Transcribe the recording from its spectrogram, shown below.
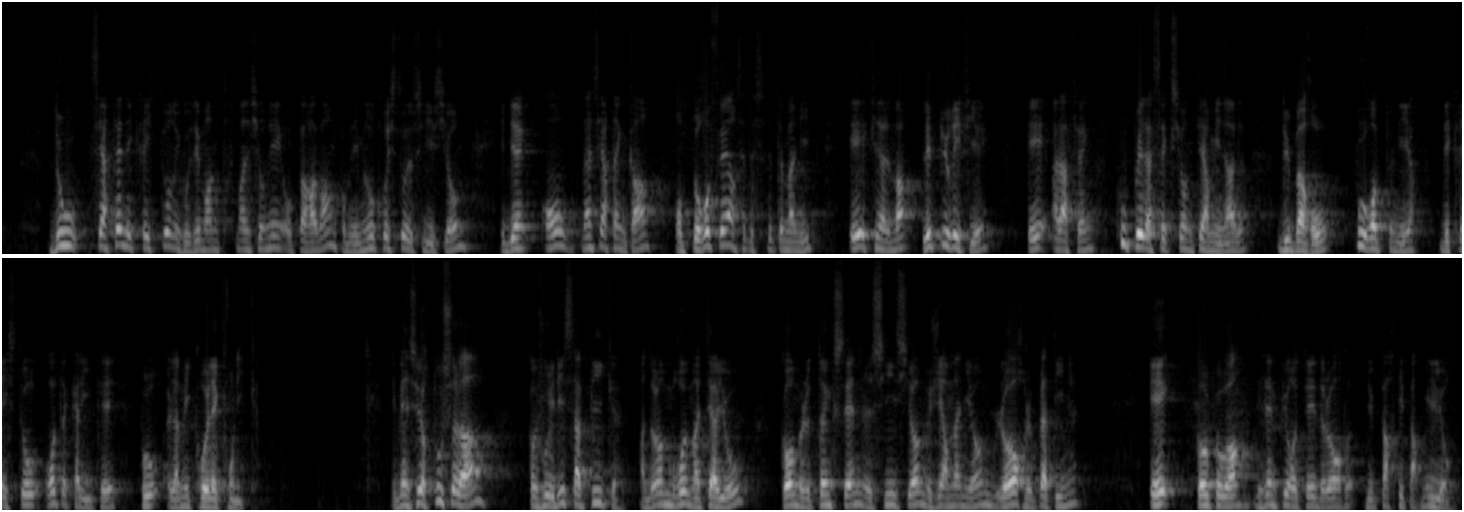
D'où certains des cristaux que je vous ai mentionnés auparavant, comme les monocristaux de silicium, eh bien, dans certains cas, on peut refaire cette, cette manip et finalement les purifier et à la fin couper la section terminale du barreau pour obtenir des cristaux haute qualité pour la microélectronique. Et bien sûr, tout cela, comme je vous l'ai dit, s'applique à de nombreux matériaux comme le tungstène, le silicium, le germanium, l'or, le platine, et comme vous pouvez voir, des impuretés de l'ordre du parti par million.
